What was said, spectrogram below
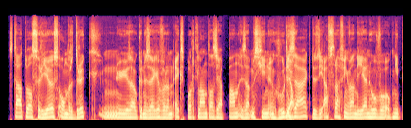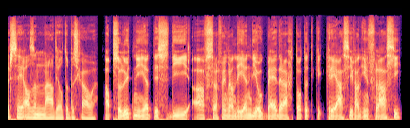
staat wel serieus onder druk. Nu, je zou kunnen zeggen, voor een exportland als Japan is dat misschien een goede zaak. Dus die afstraffing van de yen hoeven we ook niet per se als een nadeel te beschouwen. Absoluut niet. Het is die afstraffing van de yen die ook bijdraagt tot de creatie van inflatie.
